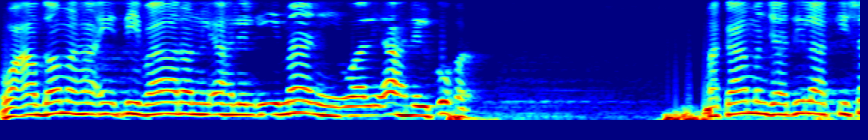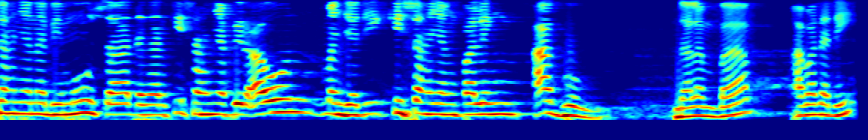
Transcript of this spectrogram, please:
wa a'dhamaha i'tibaran li ahli al-imani wa li ahli al-kufr. Maka menjadilah kisahnya Nabi Musa dengan kisahnya Fir'aun menjadi kisah yang paling agung dalam bab apa tadi?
